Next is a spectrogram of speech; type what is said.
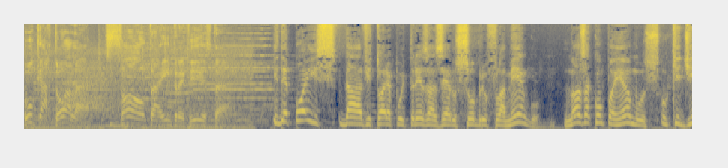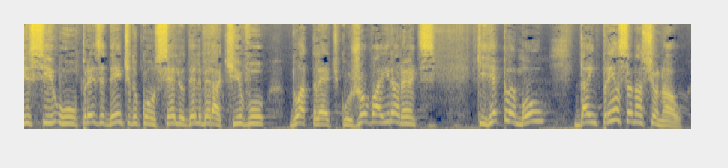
o Cartola. Solta a entrevista. E depois da vitória por 3 a 0 sobre o Flamengo, nós acompanhamos o que disse o presidente do Conselho Deliberativo do Atlético, Jovair Arantes, que reclamou da imprensa nacional,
